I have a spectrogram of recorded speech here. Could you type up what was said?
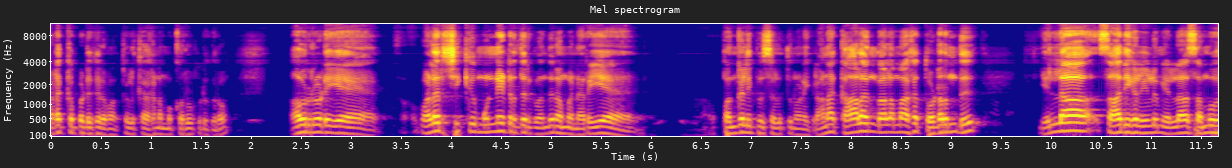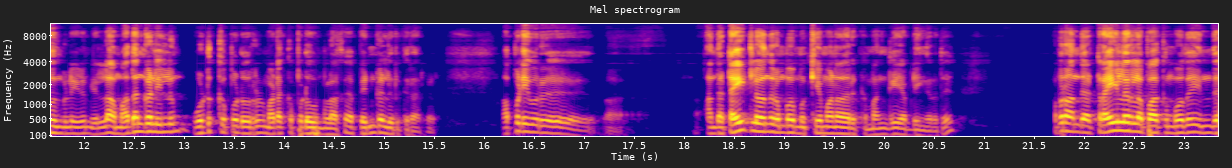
அடக்கப்படுகிற மக்களுக்காக நம்ம குரல் கொடுக்குறோம். அவர்களுடைய வளர்ச்சிக்கு முன்னேற்றத்திற்கு வந்து நம்ம நிறைய பங்களிப்பு செலுத்தணும்னு நினைக்கிறோம் ஆனால் காலங்காலமாக தொடர்ந்து எல்லா சாதிகளிலும் எல்லா சமூகங்களிலும் எல்லா மதங்களிலும் ஒடுக்கப்படுவர்கள் மடக்கப்படுவர்களாக பெண்கள் இருக்கிறார்கள். அப்படி ஒரு அந்த டைட்டில் வந்து ரொம்ப முக்கியமானதாக இருக்குது மங்கை அப்படிங்கிறது. அப்புறம் அந்த ட்ரைலரில் பார்க்கும்போது இந்த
